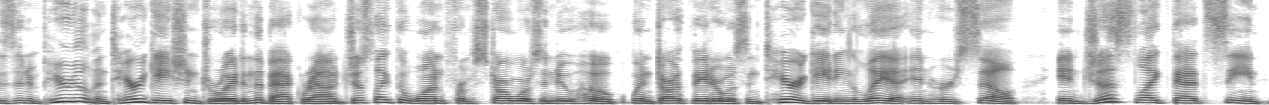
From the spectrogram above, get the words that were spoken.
There's an Imperial interrogation droid in the background, just like the one from Star Wars A New Hope when Darth Vader was interrogating Leia in her cell. And just like that scene,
